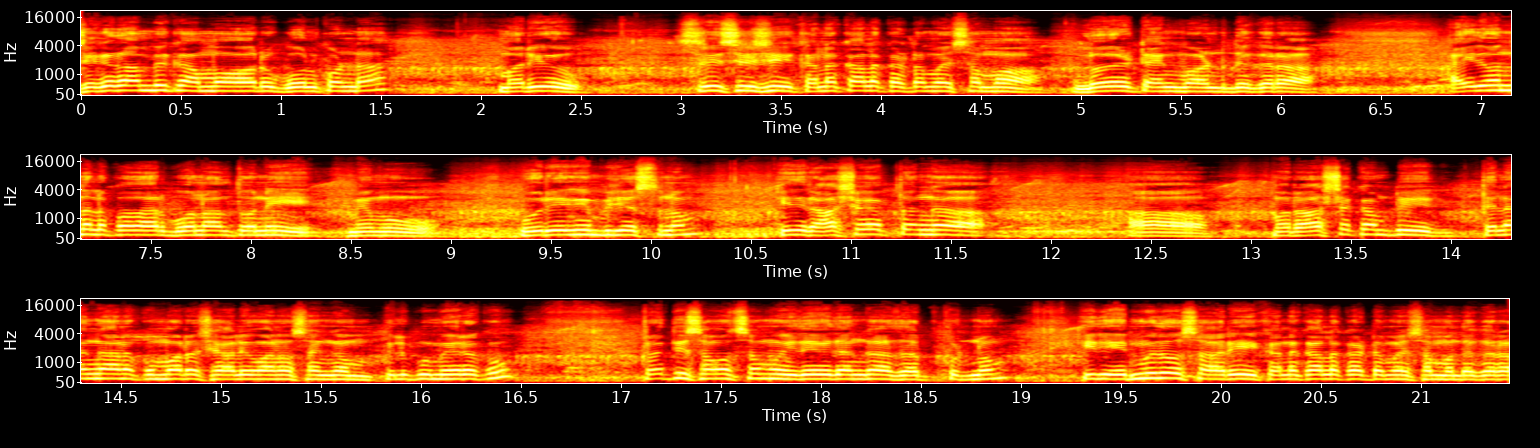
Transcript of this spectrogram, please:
జగదాంబిక అమ్మవారు గోల్కొండ మరియు Sri Sri Sri Kanakala Kattamaisamma lower tank bund దగ్గర ఐదు వందల పదహారు బోనాలతోని మేము ఊరేగింపు చేస్తున్నాం. ఇది రాష్ట్ర వ్యాప్తంగా మా రాష్ట్ర కమిటీ తెలంగాణ కుమార శాలివాన సంఘం పిలుపు మేరకు ప్రతి సంవత్సరం ఇదే విధంగా జరుపుకుంటున్నాం. ఇది ఎనిమిదోసారి కనకాల కట్టమైసమ్మ దగ్గర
